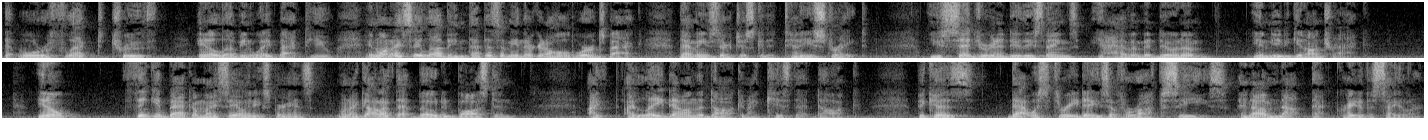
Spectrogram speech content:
that will reflect truth in a loving way back to you. And when I say loving, that doesn't mean they're going to hold words back. That means they're just going to tell you straight. You said you were going to do these things, you haven't been doing them, you need to get on track. You know, thinking back on my sailing experience, when I got off that boat in Boston, I, I laid down on the dock and I kissed that dock because that was three days of rough seas, and I'm not that great of a sailor.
